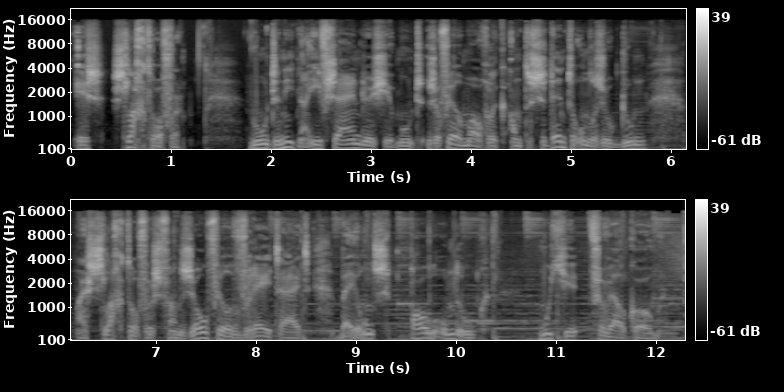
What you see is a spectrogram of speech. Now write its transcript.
is slachtoffer. We moeten niet naïef zijn, dus je moet zoveel mogelijk antecedentenonderzoek doen. Maar slachtoffers van zoveel vreedheid bij ons pal om de hoek moet je verwelkomen.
